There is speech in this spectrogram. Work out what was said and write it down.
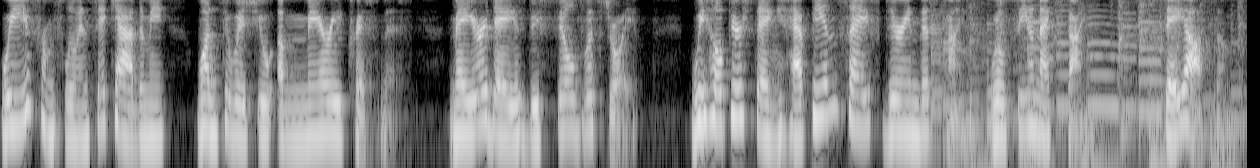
We from Fluency Academy want to wish you a Merry Christmas. May your days be filled with joy. We hope you're staying happy and safe during this time. We'll see you next time. Stay awesome.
